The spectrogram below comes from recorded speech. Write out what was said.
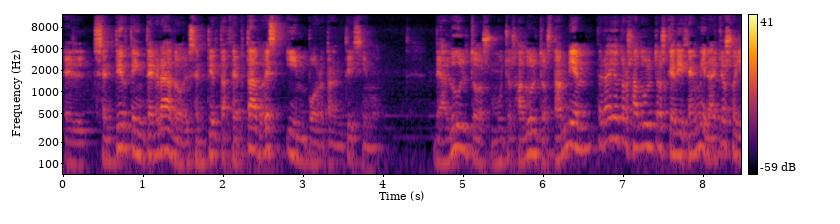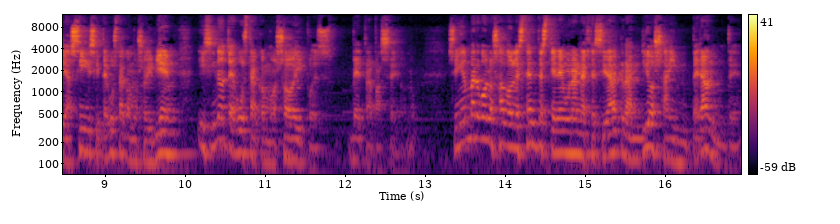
el sentirte integrado, el sentirte aceptado es importantísimo de adultos, muchos adultos también, pero hay otros adultos que dicen, mira, yo soy así, si te gusta como soy bien, y si no te gusta como soy, pues vete a paseo. Sin embargo, los adolescentes tienen una necesidad grandiosa, imperante,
